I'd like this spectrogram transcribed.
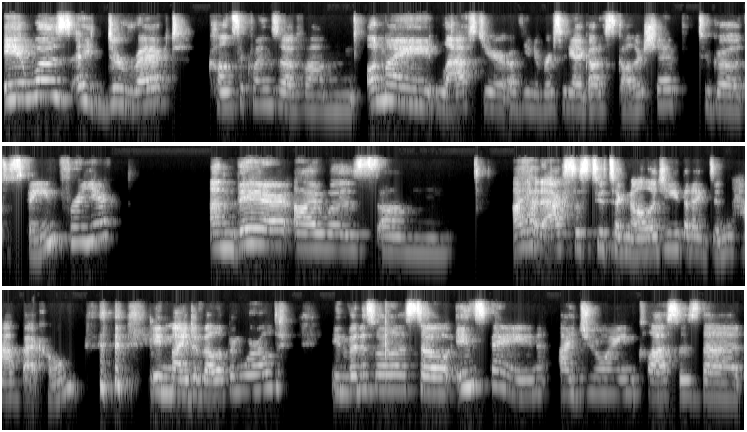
It was a direct consequence of um, on my last year of university i got a scholarship to go to spain for a year and there i was um, i had access to technology that i didn't have back home in my developing world in venezuela so in spain i joined classes that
